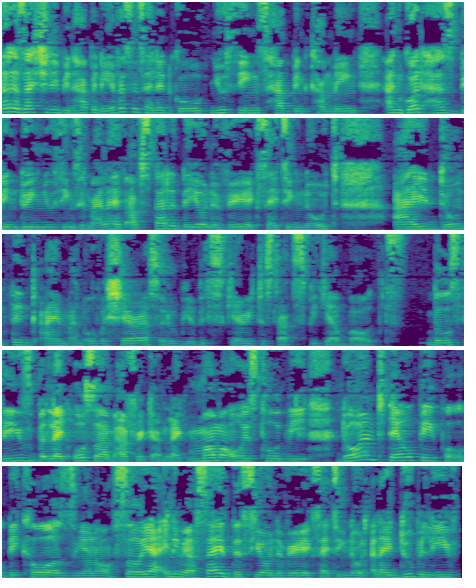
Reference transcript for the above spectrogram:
that has actually been happening ever since I let go. New things have been coming and God has been doing new things in my life. I've started the year on a very exciting note. I don't think I'm an oversharer, so it would be a bit scary to start speaking about those things but like also i'm african. Like mama always told me don't tell people because you know? So yeah anyway i've started this year on a very exciting note and i do believe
